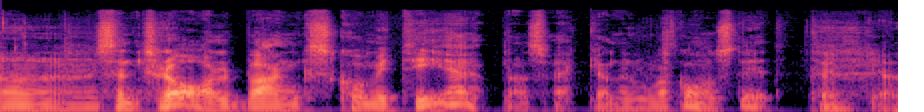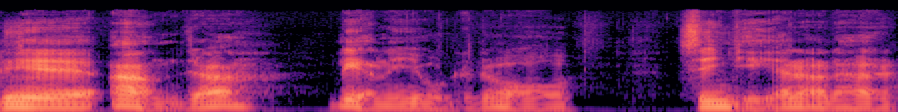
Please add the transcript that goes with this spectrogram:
Uh, centralbankskommitté häpnadsväckande nog. Vad konstigt. Det andra Lenin gjorde det var att signera det här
